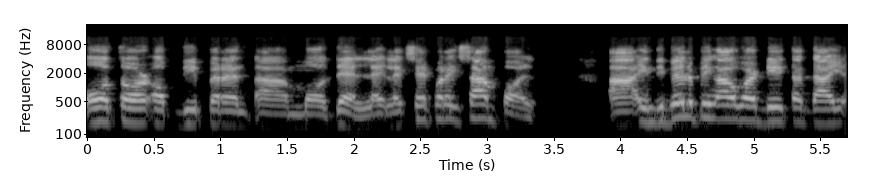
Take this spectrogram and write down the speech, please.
author of different uh, model. Like, like say for example, uh, in developing our data di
